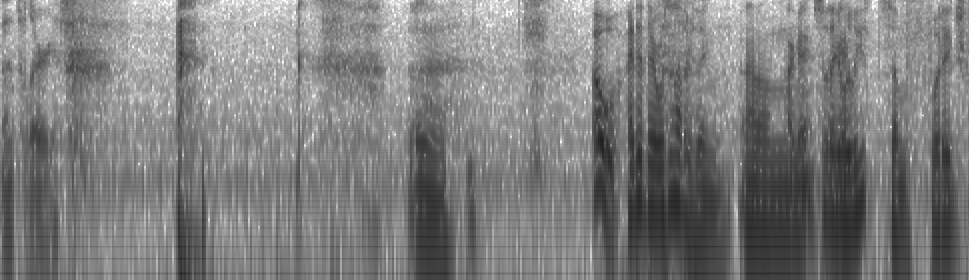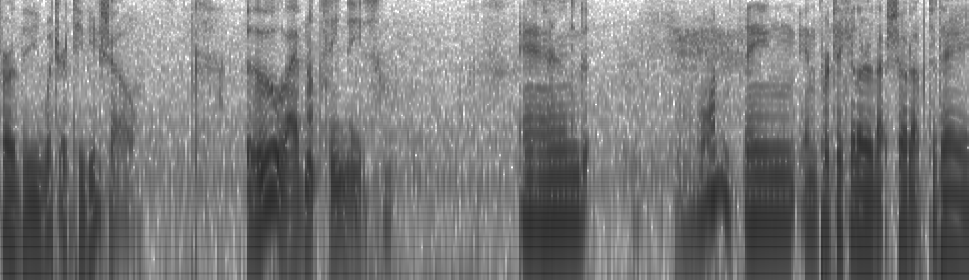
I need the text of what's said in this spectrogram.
that's hilarious. Ugh. Oh, I did. There was another thing. Um, Okay, So they okay. released some footage for the Witcher TV show, Ooh, I have not seen these. and one thing in particular that showed up today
